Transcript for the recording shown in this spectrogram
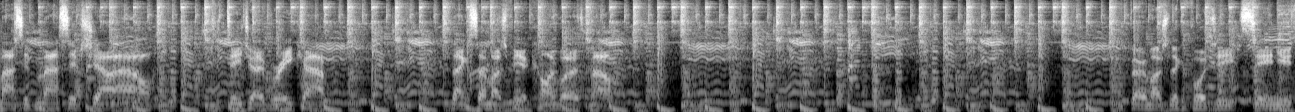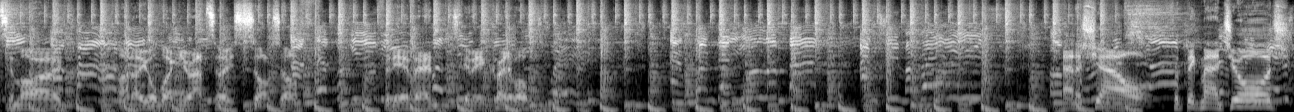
Massive, massive shout out to DJ Recap. Thanks so much for your kind words, pal. I'm very much looking forward to seeing you tomorrow. I know you're working your absolute socks off for the event. It's going to be incredible. And a shout for Big Man George.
